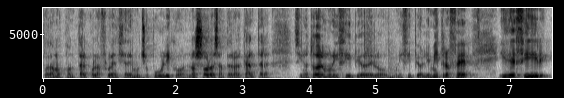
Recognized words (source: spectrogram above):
podamos contar con la afluencia de mucho público, no solo de San Pedro Alcántara, sino todo el municipio de los municipios limítrofes, y decir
